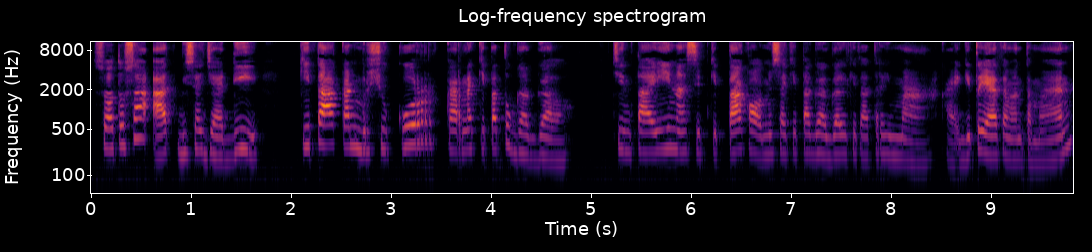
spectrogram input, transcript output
suatu saat bisa jadi kita akan bersyukur karena kita tuh gagal. Cintai nasib kita kalau misalnya kita gagal kita terima. Kayak gitu ya teman-teman.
